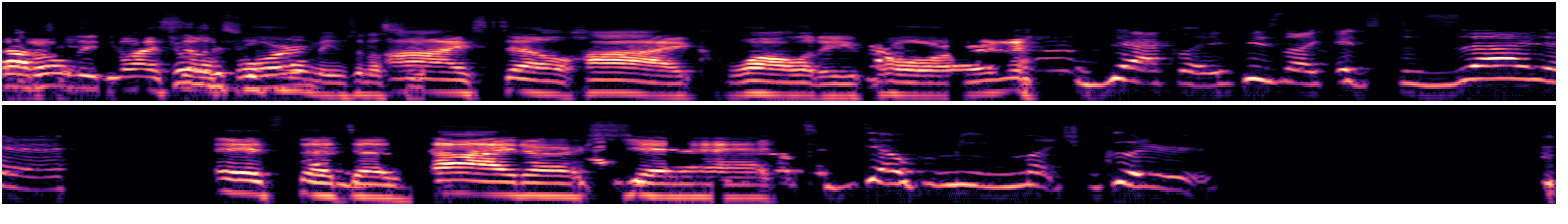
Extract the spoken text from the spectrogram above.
It's- Not only do I Do you want sell to see more porn, memes and I'll see you. I sell high quality porn. Exactly. He's like, it's designer. It's the designer shit. The Dopamine much gooder.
